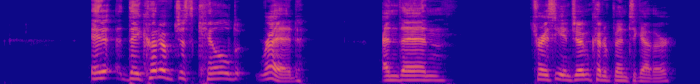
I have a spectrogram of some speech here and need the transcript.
it. They could have just killed Red, and then Tracy and Jim could have been together,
